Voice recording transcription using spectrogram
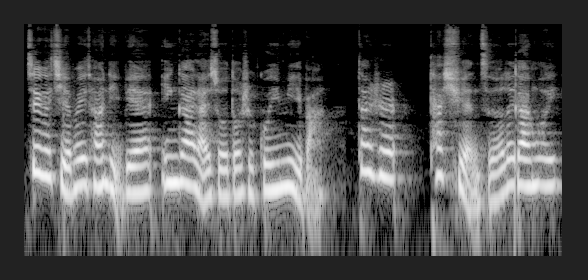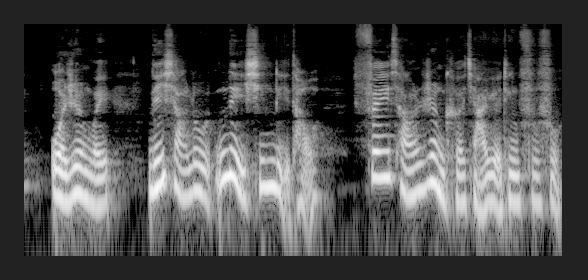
这个姐妹团里边应该来说都是闺蜜吧，但是她选择了甘薇。我认为李小璐内心里头非常认可贾跃亭夫妇，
